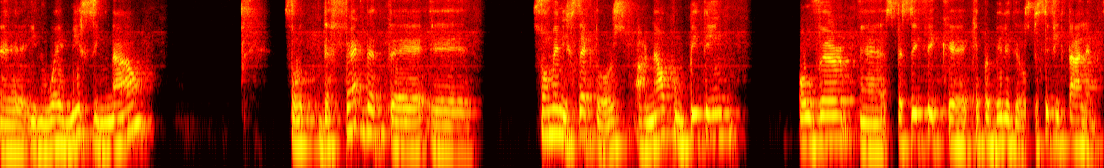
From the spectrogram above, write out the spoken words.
uh, in a way missing now? So the fact that uh, uh, so many sectors are now competing over uh, specific uh, capability or specific talent.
